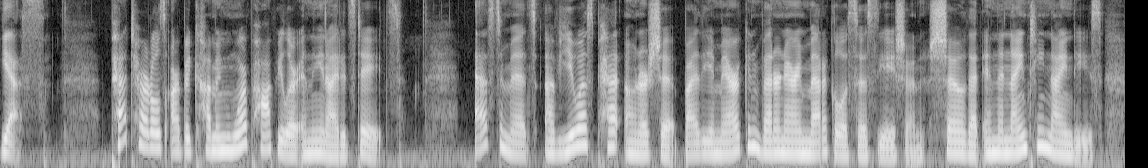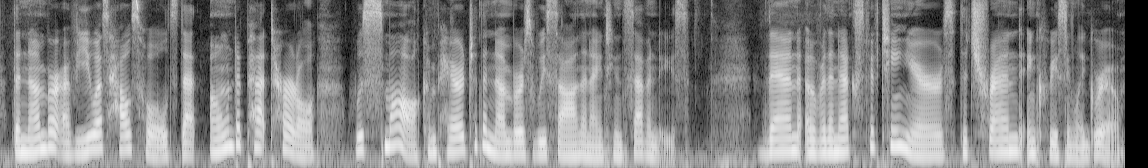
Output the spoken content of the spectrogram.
Yes. Pet turtles are becoming more popular in the United States. Estimates of U.S. pet ownership by the American Veterinary Medical Association show that in the 1990s, the number of U.S. households that owned a pet turtle was small compared to the numbers we saw in the 1970s. Then, over the next 15 years, the trend increasingly grew.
